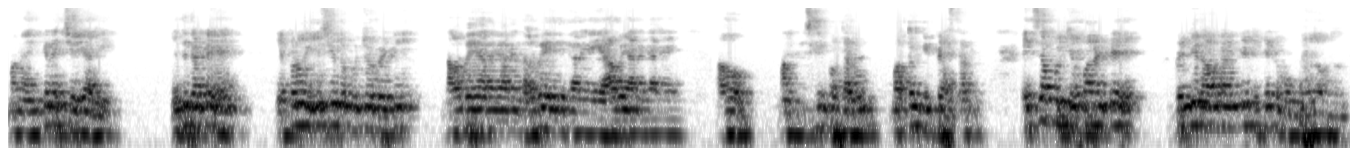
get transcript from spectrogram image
మనం ఎంకరేజ్ చేయాలి. ఎందుకంటే ఎక్కడో ఏసీలో కూర్చోబెట్టి నలభై అనగానే నలభై ఐదు కానీ యాభై అనగానే అహో మనం తీసుకెళ్ళిపోతారు మొత్తం తిప్పేస్తారు. ఎగ్జాంపుల్ చెప్పాలంటే వెళ్ళి రావడానికి టికెట్ ముప్పై వేలు అవుతుంది.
